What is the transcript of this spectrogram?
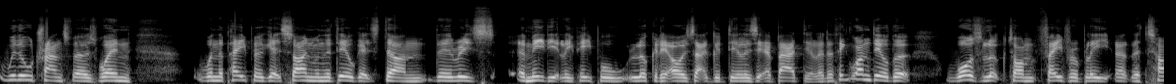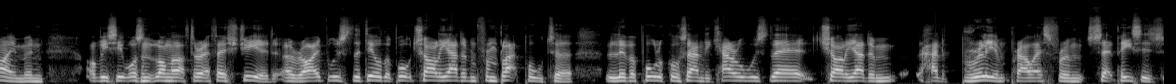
With all transfers, when when the paper gets signed, when the deal gets done, there is immediately people look at it, oh, is that a good deal? Is it a bad deal? And I think one deal that was looked on favourably at the time, and obviously it wasn't long after FSG had arrived, was the deal that brought Charlie Adam from Blackpool to Liverpool. Of course, Andy Carroll was there. Charlie Adam had brilliant prowess from set pieces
